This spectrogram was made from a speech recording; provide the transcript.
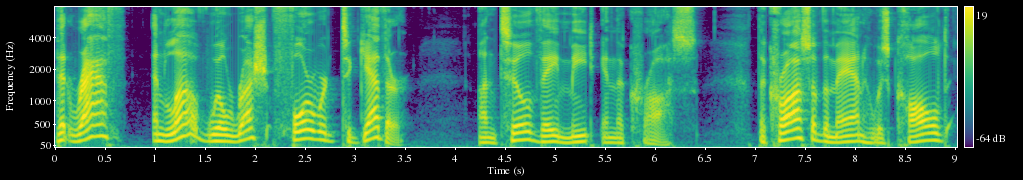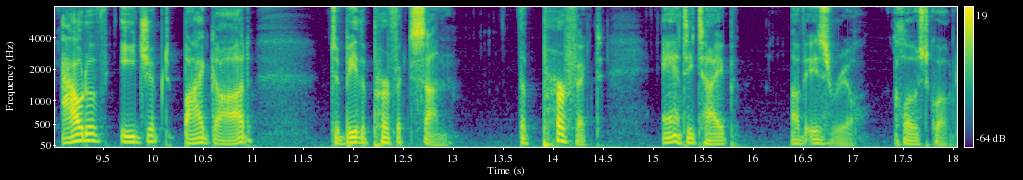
that wrath and love will rush forward together until they meet in the cross. The cross of the man who was called out of Egypt by God to be the perfect son, the perfect antitype of Israel. Closed quote.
